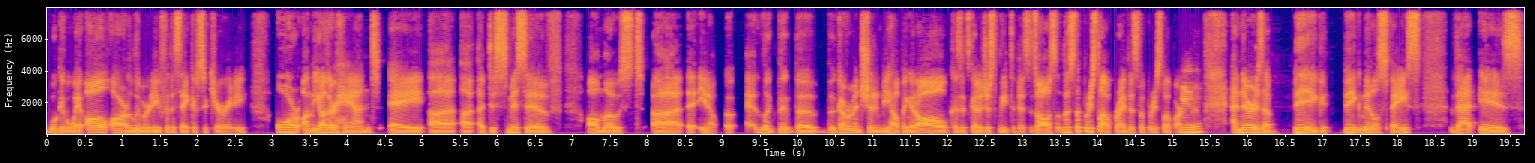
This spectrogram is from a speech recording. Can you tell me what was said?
we'll give away all our liberty for the sake of security, or on the other hand, a uh, a, a dismissive almost uh, eh, you know uh, eh, like the, the the government shouldn't be helping at all because it's going to just lead to this. It's all the slippery slope right? The slippery slope argument. Mm-hmm. and there is a big big middle space that is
